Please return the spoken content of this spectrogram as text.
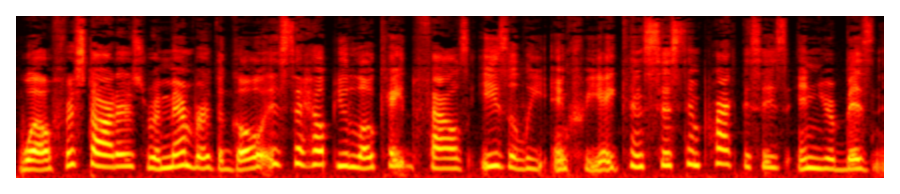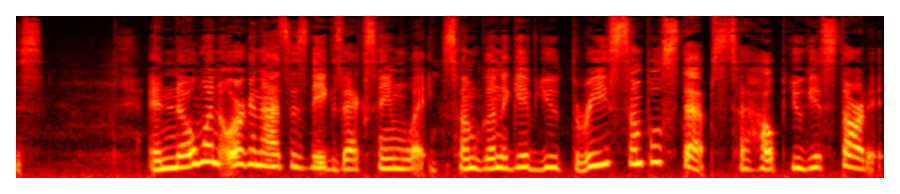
Well, for starters, remember the goal is to help you locate files easily and create consistent practices in your business. And no one organizes the exact same way, so I'm going to give you three simple steps to help you get started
